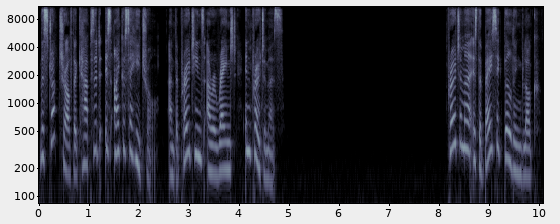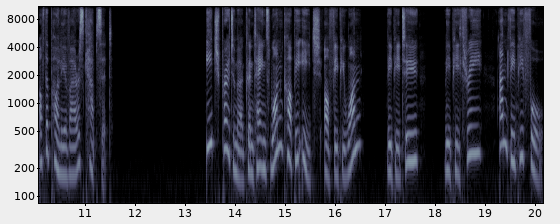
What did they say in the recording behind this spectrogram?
The structure of the capsid is icosahedral, and the proteins are arranged in protomers. Protomer is the basic building block of the poliovirus capsid. Each protomer contains one copy each of VP1, VP2, VP3, and VP4.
